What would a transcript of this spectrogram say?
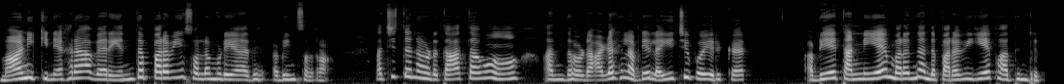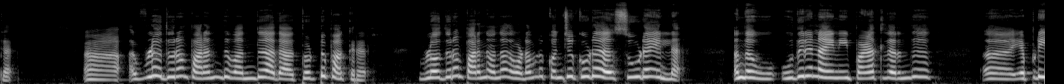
மாணிக்கு நெகராக வேறு எந்த பறவையும் சொல்ல முடியாது அப்படின்னு சொல்கிறான் அச்சித்தனோட தாத்தாவும் அந்தோட அழகில் அப்படியே லயிச்சு போயிருக்கார். அப்படியே தண்ணியே மறந்து அந்த பறவையே பார்த்துட்டுருக்கார். இவ்வளோ தூரம் பறந்து வந்து அதை தொட்டு பார்க்குறார். இவ்வளோ தூரம் பறந்து வந்து அது உடம்புல கொஞ்சம் கூட சூடே இல்லை. அந்த உதிரநயனி நயனி பழத்துலேருந்து எப்படி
